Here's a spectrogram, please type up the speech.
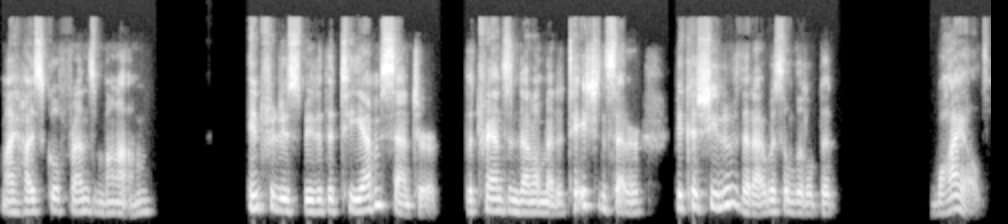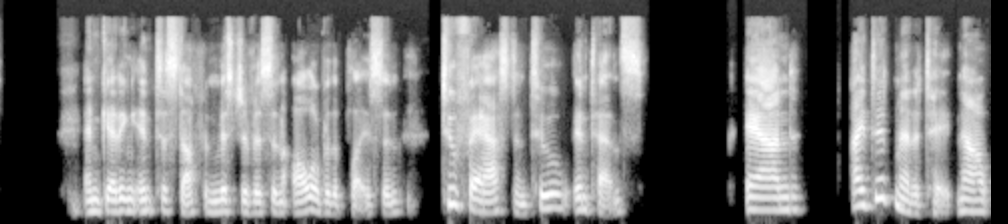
my high school friend's mom, introduced me to the TM Center, the Transcendental Meditation Center, because she knew that I was a little bit wild and getting into stuff and mischievous and all over the place and too fast and too intense. And I did meditate. Now,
